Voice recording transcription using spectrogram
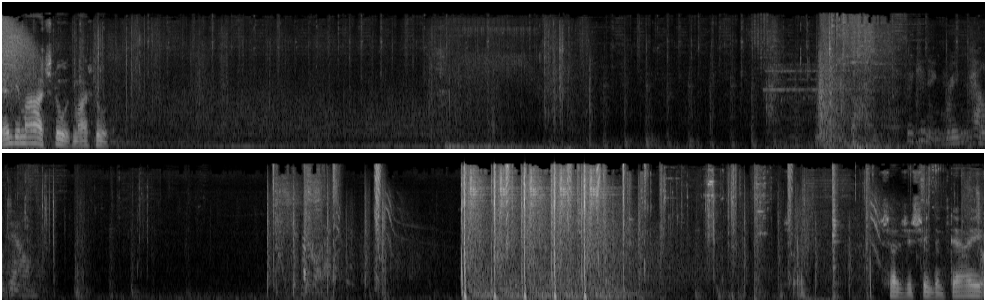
عندي معاش لوت معاش لوت شارج الشيلد متاعي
